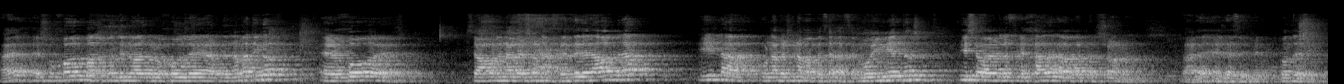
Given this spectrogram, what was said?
¿Vale? Es un juego, vamos a continuar con los juegos de arte dramático. El juego es, se va a poner una persona enfrente de la otra y la, una persona va a empezar a hacer movimientos y se va a ver reflejada la otra persona. ¿Vale? Es decir, mira, ponte ahí.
